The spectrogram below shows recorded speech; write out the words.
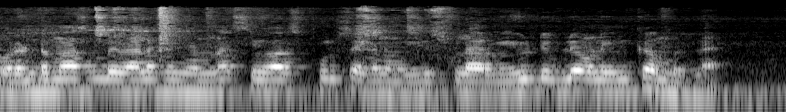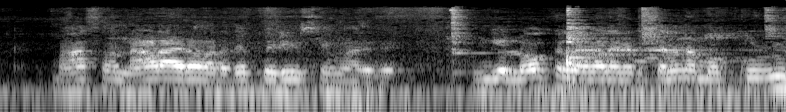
ஒரு ரெண்டு மாசம் போய் வேலை செஞ்சோம்னா சிவா ஸ்கூல் சேர்க்க நமக்கு யூஸ்ஃபுல்லா இருக்கும். யூடியூப்லயும் ஒன்று இன்கம் இல்லை. மாசம் நாலாயிரம் வரதே பெரிய விஷயமா இருக்கு இங்க லோக்கல்ல வேலை கிடைச்சாலும் நம்ம குழு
